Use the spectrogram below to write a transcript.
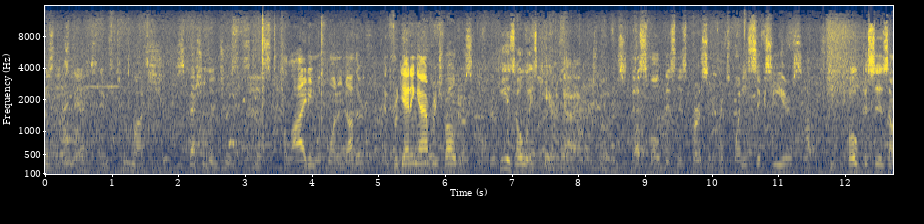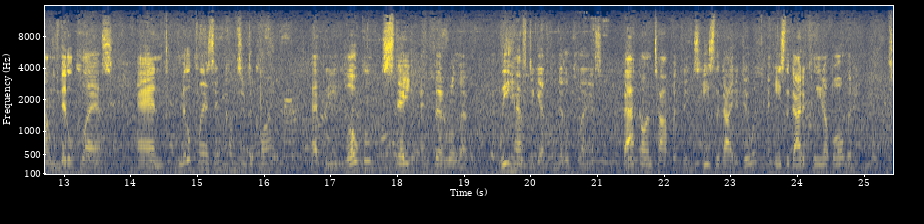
business days. There's too much special interests just colliding with one another and forgetting average voters. He has always cared about average voters. He's been a small business person for 26 years. He focuses on the middle class, and middle class incomes are declining at the local, state, and federal level. We have to get the middle class back on top of things. He's the guy to do it, and he's the guy to clean up Albany.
